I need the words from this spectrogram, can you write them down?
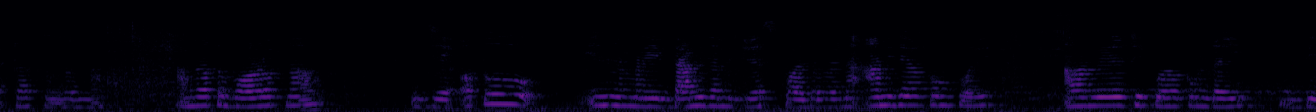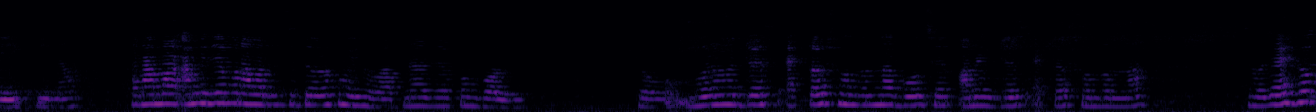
একটাও সুন্দর না। আমরা তো বড় লোক না, যে অত মানে দামি দামি ড্রেস পরা যাবে না। আমি যেরকম পরি, আমার মেয়েরা ঠিক ওরকমটাই দেই কিনা। কারণ আমার, আমি যেমন আমার হচ্ছে তো ওরকমই হবে, আপনারা যেরকম বলেন। তো মরমের ড্রেস একটাও সুন্দর না, বলছেন অনেক ড্রেস একটাও সুন্দর না। তো যাই হোক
